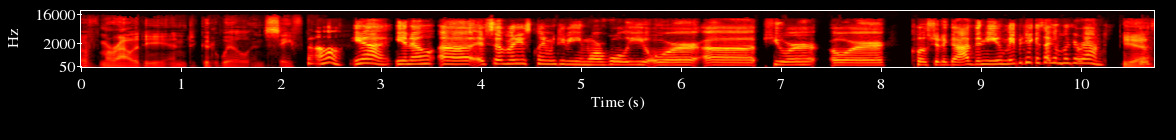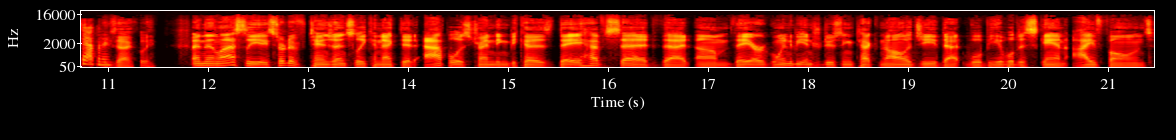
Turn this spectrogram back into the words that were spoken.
of morality and goodwill and safety Oh, yeah. You know, uh, if somebody is claiming to be more holy or uh, pure or closer to God than you, maybe take a second look around. yeah what's happening. exactly and then lastly sort of tangentially connected apple is trending because they have said that um, they are going to be introducing technology that will be able to scan iphones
